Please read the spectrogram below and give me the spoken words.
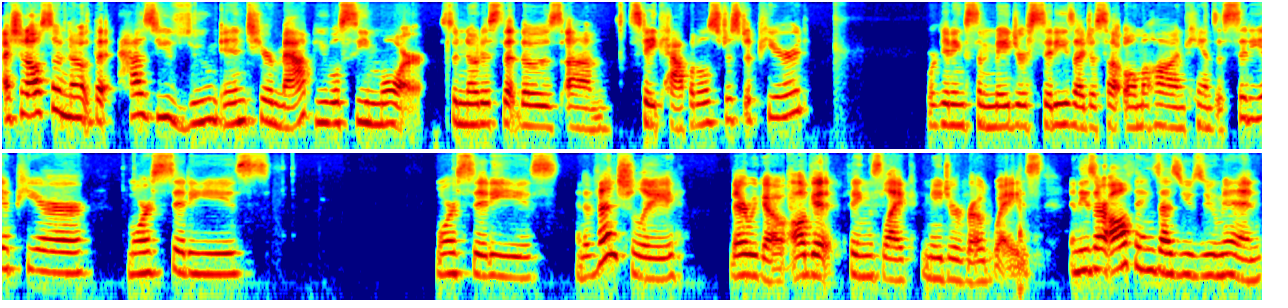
I should also note that as you zoom into your map, you will see more. So notice that those um, state capitals just appeared. We're getting some major cities. I just saw Omaha and Kansas City appear, more cities, more cities, and eventually, there we go. I'll get things like major roadways. And these are all things as you zoom in,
